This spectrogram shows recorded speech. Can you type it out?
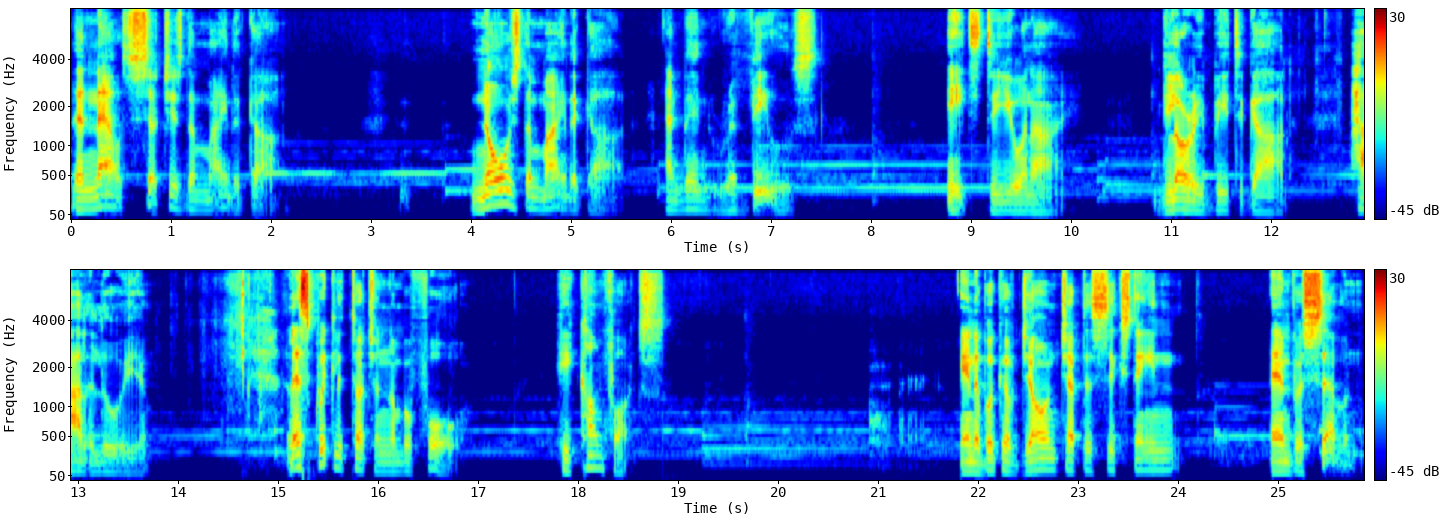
that now searches the mind of God, knows the mind of God, and then reveals it to you and I. Glory be to God. Hallelujah. Let's quickly touch on number four. He comforts. In the book of John, chapter 16 and verse 7.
